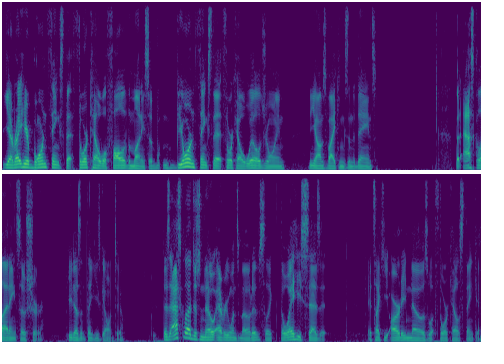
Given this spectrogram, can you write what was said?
yeah right here Bjorn thinks that Thorkell will follow the money. So Bjorn thinks that Thorkell will join the Jomsvikings and the Danes. But Askeladd ain't so sure. He doesn't think he's going to. Does Askeladd just know everyone's motives? Like the way he says it it's like he already knows what Thorkell's thinking.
